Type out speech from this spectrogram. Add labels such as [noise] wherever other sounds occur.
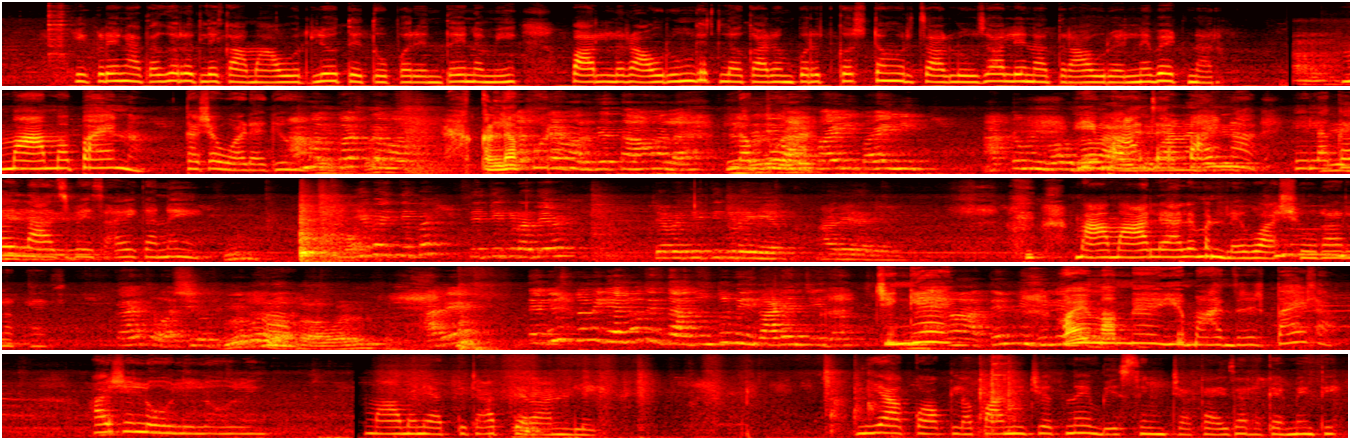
इकडे ना आता घरातले काम आवरले होते तोपर्यंत आहे ना मी पार्लर आवरून घेतलं कारण परत कस्टमर चालू झाले ना तर आवरायला नाही भेटणार. मामा पाय ना. त्याच्या वड्या घेऊन. ही पानं पाय. ना हिला काही लाज बीज आहे का नाही? बाई, ते बाई, ते तिकडं ते ते बाई, ते तिकडे ये. अरे अरे. मामा आले आले म्हणले वाशिवर आला काय? काय तो अशी होती? अरे ते दिवशी तुम्ही गेले होते का अजून? तुम्ही गाड्यांची इथं? चिंगे. हा, होय मम्मी हे मांजर पाहिला. अशी लोली लोली. मामाने आत्याच्या हत्यार आणले. या कॉकला पाणीच येत नाही बेसिंगच्या काय झालं काय माहिती.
